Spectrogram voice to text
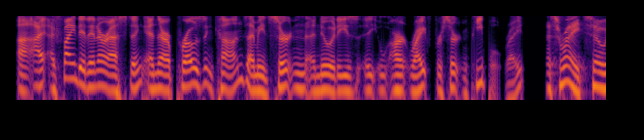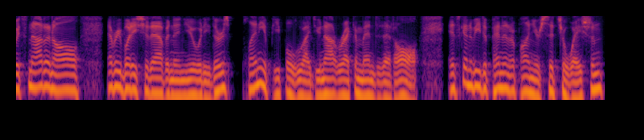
uh, I, I, find it interesting, and there are pros and cons. I mean, certain annuities uh, aren't right for certain people, right? That's right. So it's not an all, everybody should have an annuity. There's plenty of people who I do not recommend it at all. It's going to be dependent upon your situation,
